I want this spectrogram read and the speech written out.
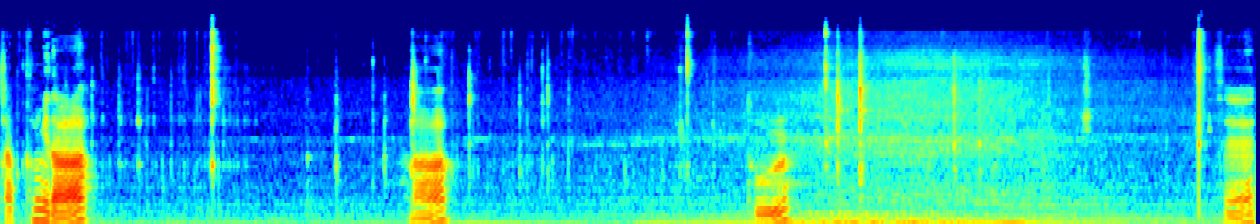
자, 풉니다. 하나, 둘, 셋.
